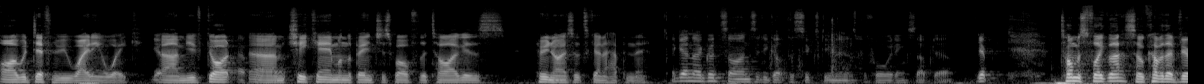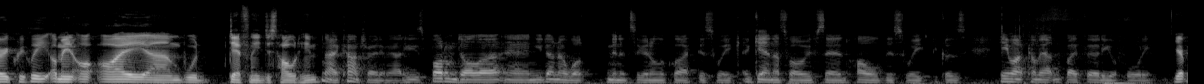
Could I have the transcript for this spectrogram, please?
I would definitely be waiting a week. Yep. Um, you've got um, Cheekham on the bench as well for the Tigers. Who knows what's going to happen there? Again, no good signs that he got the sixty minutes before getting subbed out. Yep. Thomas Flegler. So we'll cover that very quickly. I mean, I, I um, would definitely just hold him. No, I can't trade him out. He's bottom dollar, and you don't know what minutes are going to look like this week. Again, that's why we've said hold this week because he might come out and play thirty or forty. Yep.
